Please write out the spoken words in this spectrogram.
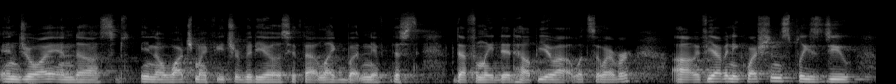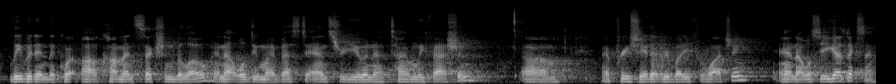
enjoy and uh, you know watch my future videos. Hit that like button if this definitely did help you out whatsoever. Uh, if you have any questions, please do leave it in the uh, comments section below, and I will do my best to answer you in a timely fashion. Um, I appreciate everybody for watching, and I will see you guys next time.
